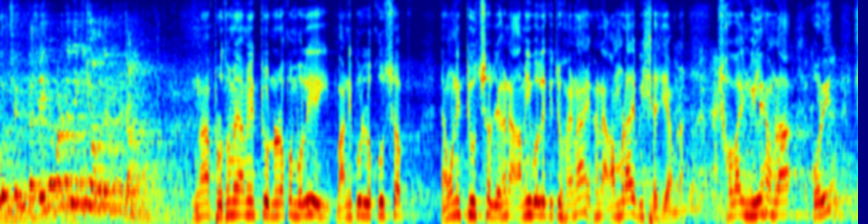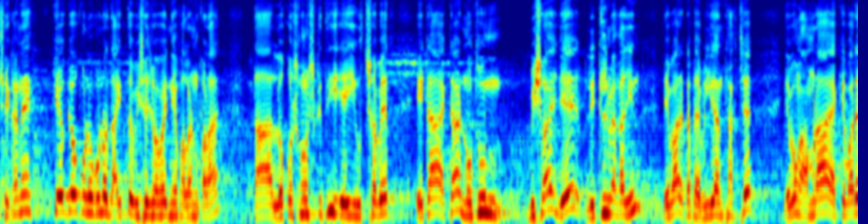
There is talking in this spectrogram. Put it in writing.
করছেন। যা সেই ব্যাপারটা নিয়ে কিছু আমাদের কিছু জানান। না প্রথমে আমি একটু অন্যরকম বলি এই মানিপুর লোক উৎসব এমন একটি উৎসব যেখানে আমি বলে কিছু হয় না এখানে আমরাই বিশ্বাসী আমরা। সবাই মিলে আমরা করি সেখানে কেউ কেউ কোনো কোনো দায়িত্ব বিশেষভাবে নিয়ে পালন করা, তা লোকসংস্কৃতি এই উৎসবের, এটা একটা নতুন বিষয় যে লিটল ম্যাগাজিন, এবার এটা প্যাভিলিয়ান থাকছে এবং আমরা একেবারে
